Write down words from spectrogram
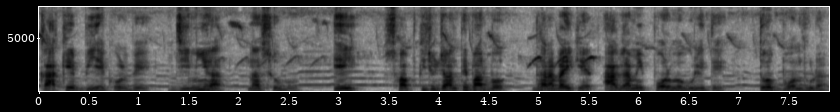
কাকে বিয়ে করবে, জিনিয়া না শুভ। এই সব কিছু জানতে পারব ধারাবাহিকের আগামী পর্বগুলিতে। তো বন্ধুরা,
